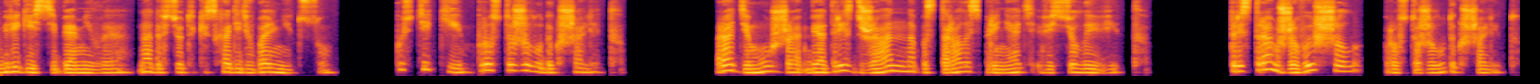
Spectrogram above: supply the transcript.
«Береги себя, милая, надо все-таки сходить в больницу». «Пустяки, просто желудок шалит». Ради мужа Беатрис Джанна постаралась принять веселый вид. Тристрам же вышел, просто желудок шалит,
